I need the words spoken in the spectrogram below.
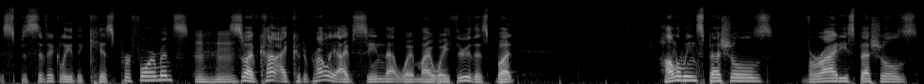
specifically the Kiss performance. Mm-hmm. So I've kind of, I could probably I've seen that way my way through this, but Halloween specials, variety specials,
